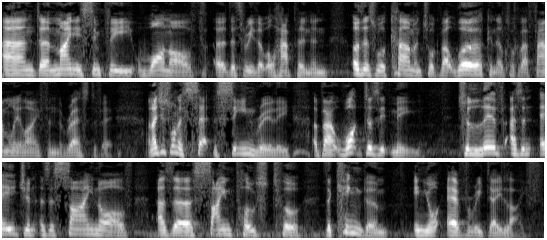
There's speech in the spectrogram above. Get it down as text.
and uh, mine is simply one of uh, the three that will happen. And Others will come and talk about work and they'll talk about family life and the rest of it. And I just want to set the scene really about what does it mean to live as an agent, as a sign of, as a signpost to the kingdom in your everyday life.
